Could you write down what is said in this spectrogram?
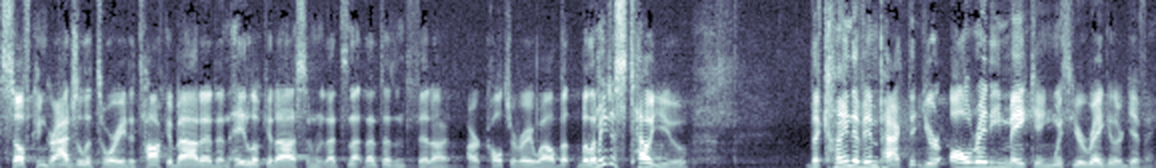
self-congratulatory to talk about it, and hey, look at us, and that's not, that doesn't fit our, our culture very well. But, but let me just tell you the kind of impact that you're already making with your regular giving.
